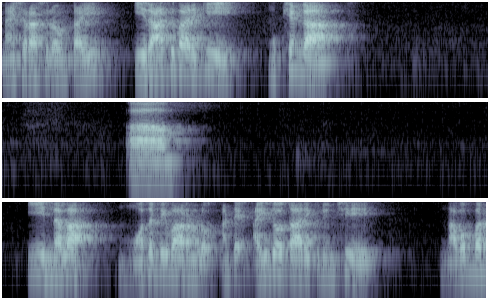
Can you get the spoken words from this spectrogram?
మేషరాశిలో ఉంటాయి. ఈ రాశి వారికి ముఖ్యంగా ఈ నెల మొదటి వారంలో అంటే ఐదో తారీఖు నుంచి నవంబర్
